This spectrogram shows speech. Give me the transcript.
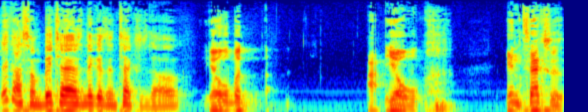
they got some bitch ass niggas in Texas, dog. Yo, but I, yo, in Texas,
